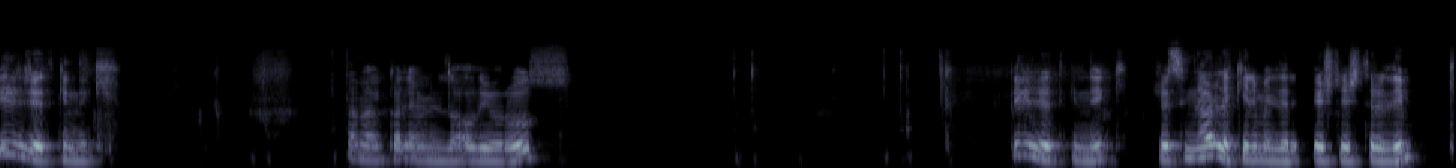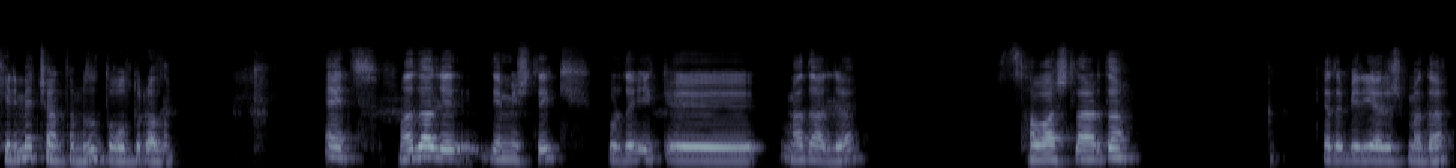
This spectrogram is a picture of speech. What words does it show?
birinci etkinlik. Hemen kalemimizi alıyoruz. Birinci etkinlik, resimlerle kelimeleri eşleştirelim, kelime çantamızı dolduralım. Evet, madalya demiştik. Burada ilk eee, madalya savaşlarda ya da bir yarışmada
